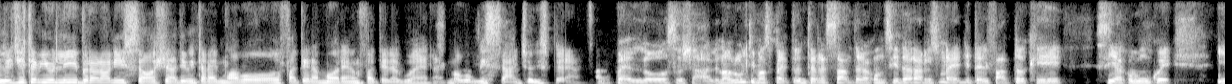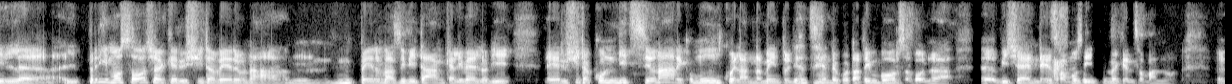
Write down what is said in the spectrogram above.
leggetevi un libro, non in social, diventerà il nuovo fate l'amore, non fate la guerra, il nuovo messaggio di speranza. Appello sociale. No, l'ultimo aspetto interessante da considerare su Reddit è il fatto che sia comunque il, il, primo social che è riuscito ad avere una mh, pervasività anche a livello di è riuscito a condizionare comunque l'andamento di aziende quotate in borsa con eh, vicende famosissime che insomma hanno eh,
